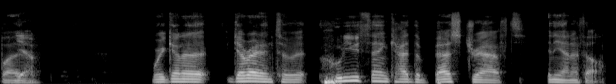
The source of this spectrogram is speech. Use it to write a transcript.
But yeah, we're gonna get right into it. Who do you think had the best draft in the NFL?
